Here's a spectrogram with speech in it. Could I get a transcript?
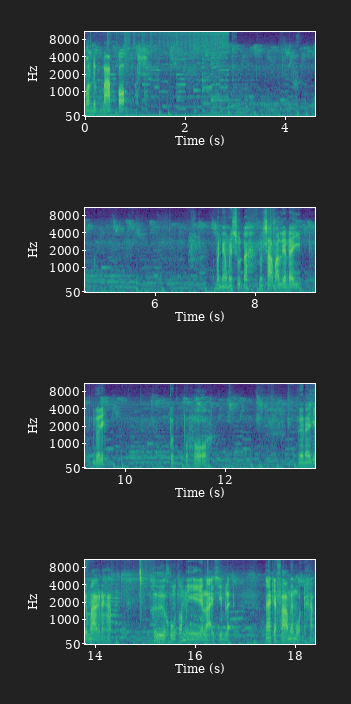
มอดหรือบาร์ปเกาะมันยังไม่สุดนะ มันสามารถเลื่อนได้อีก ดูดิ ปุ๊บ โอ้โห เลื่อนได้เยอะมากนะครับ คือคงต้องมีหลายคลิปแหละ น่าจะฟาร์มไม่หมดนะครับ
